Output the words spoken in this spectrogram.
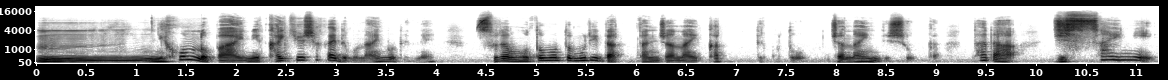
うん日本の場合に階級社会でもないのでねそれはもともと無理だったんじゃないかってことじゃないんでしょうか。ただ実際に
